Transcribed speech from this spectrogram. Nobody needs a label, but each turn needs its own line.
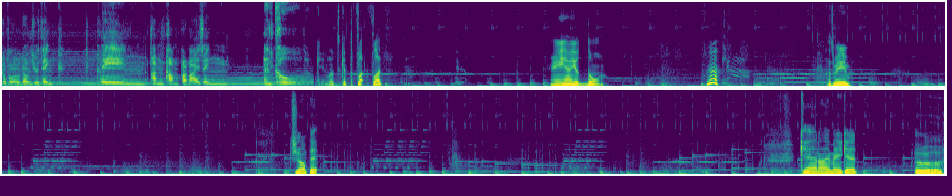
beautiful, don't you think? Clean, uncompromising.
And cold.
Okay, let's get the flut flut. Hey, how you doing? Ah. That's me. Jump it. Can I make it? Ugh.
